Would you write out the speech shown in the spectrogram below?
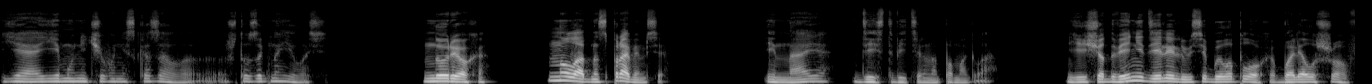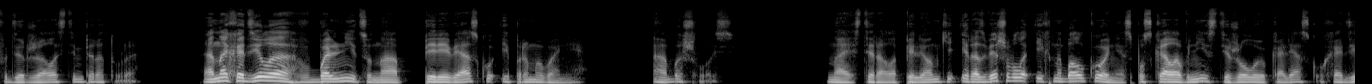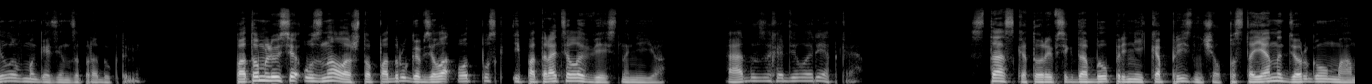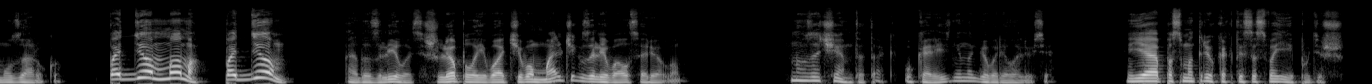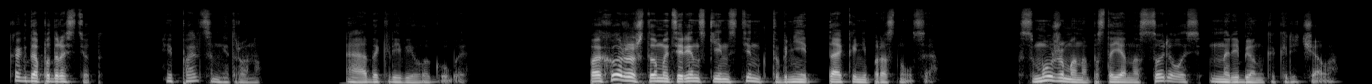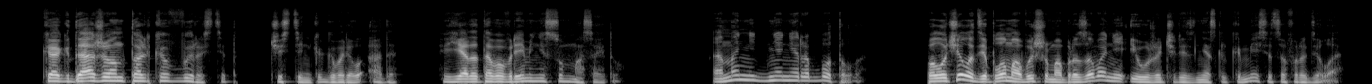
«Я ему ничего не сказала, что загноилась». «Дуреха. Ну ладно, справимся». И Ная действительно помогла. Еще две недели Люси было плохо, болел шов, держалась температура. Она ходила в больницу на перевязку и промывание. Обошлось. Ная стирала пеленки и развешивала их на балконе, спускала вниз тяжелую коляску, ходила в магазин за продуктами. Потом Люся узнала, что подруга взяла отпуск и потратила весь на нее. Ада заходила редко. Стас, который всегда был при ней капризничал, постоянно дергал маму за руку. «Пойдем, мама, пойдем!» Ада злилась, шлепала его, отчего мальчик заливался ревом. «Ну зачем ты так?» — укоризненно говорила Люся. Я посмотрю, как ты со своей будешь, когда подрастет. И пальцем не трону. Ада кривила губы. Похоже, что материнский инстинкт в ней так и не проснулся. С мужем она постоянно ссорилась, на ребенка кричала. «Когда же он только вырастет?» — частенько говорила Ада. «Я до того времени с ума сойду». Она ни дня не работала. Получила диплом о высшем образовании и уже через несколько месяцев родила.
